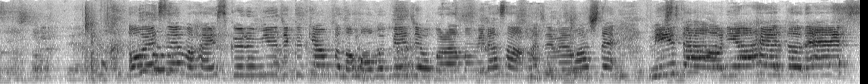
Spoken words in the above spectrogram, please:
OSM ハイスクールミュージックキャンプのホームページをご覧の皆さんはじめましてミスターオニオヘッドです。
